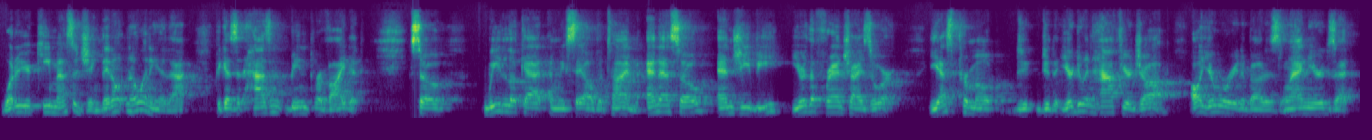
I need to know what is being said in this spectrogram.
What are your key messaging? They don't know any of that because it hasn't been provided. So we look at and we say all the time NSO, NGB, you're the franchisor. Yes, promote, do, do that. You're doing half your job. All you're worried about is lanyards at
